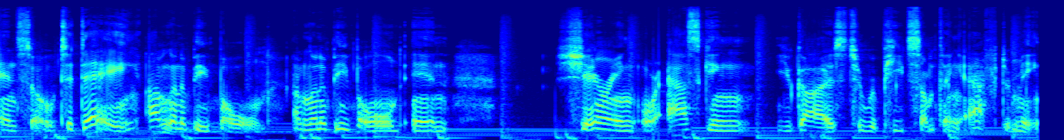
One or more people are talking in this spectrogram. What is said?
And so today I'm going to be bold. I'm going to be bold in sharing or asking you guys to repeat something after me.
